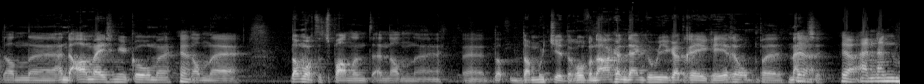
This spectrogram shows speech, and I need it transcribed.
dan, eh, en de aanwijzingen komen, Ja. dan, eh, dan wordt het spannend. En dan, eh, eh, dan, dan moet je erover na gaan denken hoe je gaat reageren op eh, mensen. Ja, ja. en, en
